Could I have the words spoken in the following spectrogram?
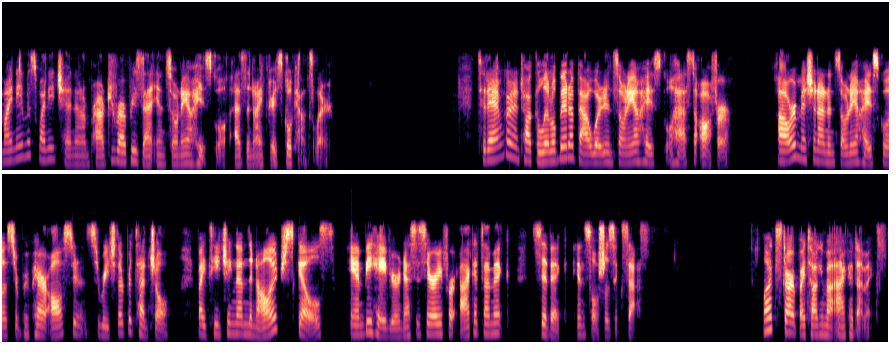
My name is Wendy Chin, and I'm proud to represent Ansonia High School as the ninth grade school counselor. Today, I'm going to talk a little bit about what Ansonia High School has to offer. Our mission at Ansonia High School is to prepare all students to reach their potential by teaching them the knowledge, skills, and behavior necessary for academic, civic, and social success. Let's start by talking about academics.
